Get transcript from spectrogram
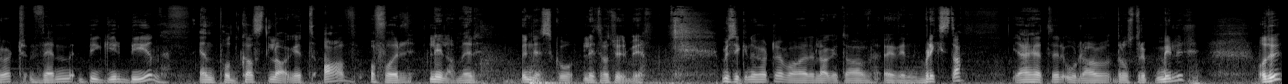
Hørt 'Hvem bygger byen?', en podkast laget av og for Lillehammer Unesco litteraturby. Musikken du hørte, var laget av Øyvind Blikstad. Jeg heter Olav Brostrup Müller. Og du,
